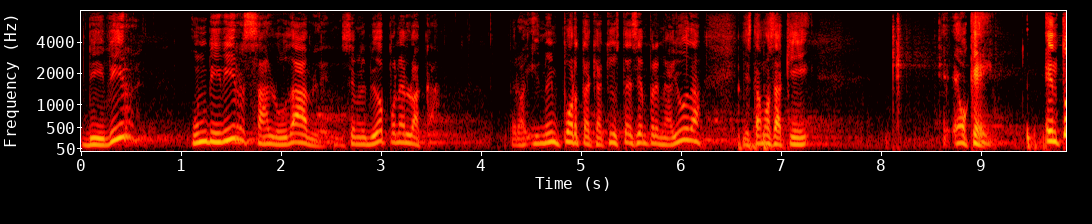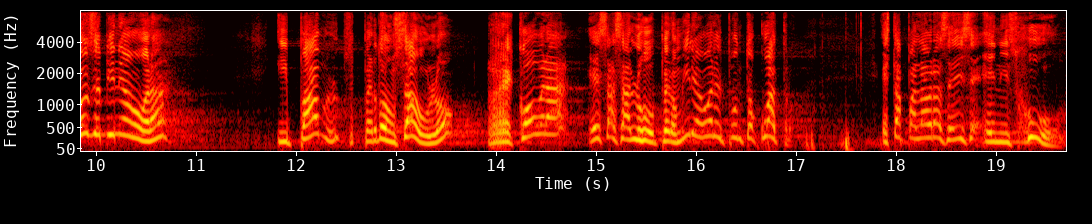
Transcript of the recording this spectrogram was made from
vivir un vivir saludable. Se me olvidó ponerlo acá. Pero no importa que aquí usted siempre me ayuda y estamos aquí. Eh, ok. Entonces viene ahora y Pablo, perdón, Saulo recobra esa salud, pero mire ahora el punto 4. Esta palabra se dice en ishu.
